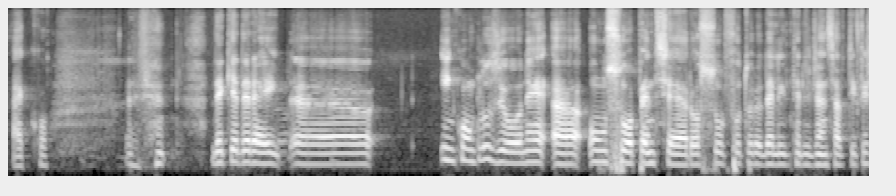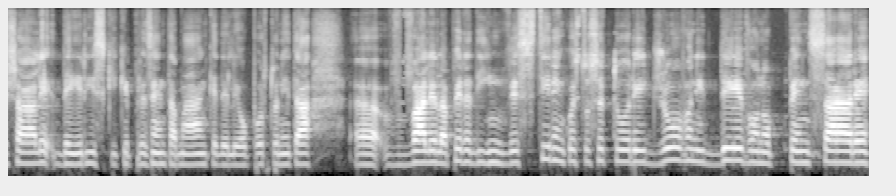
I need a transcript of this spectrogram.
Ecco, le chiederei... Eh, in conclusione eh, un suo pensiero sul futuro dell'intelligenza artificiale, dei rischi che presenta ma anche delle opportunità. Eh, vale la pena di investire in questo settore? I giovani devono pensare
